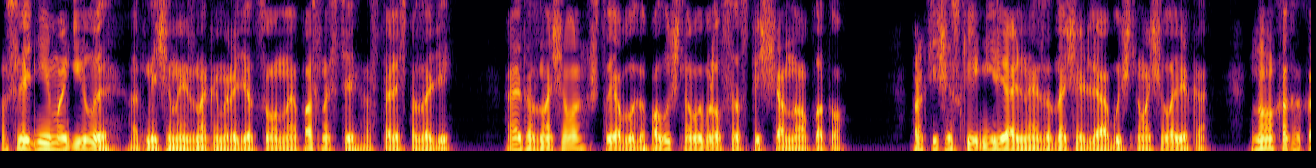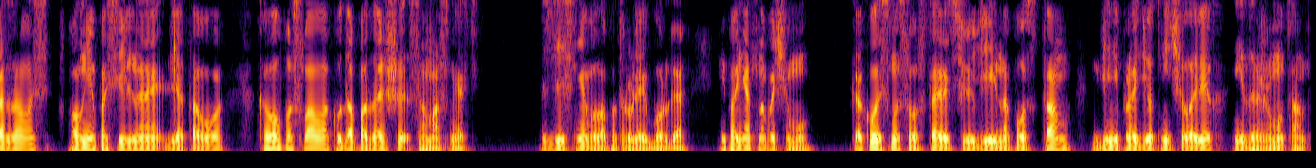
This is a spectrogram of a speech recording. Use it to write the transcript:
Последние могилы, отмеченные знаками радиационной опасности, остались позади. А это значило, что я благополучно выбрался с песчаного плато. Практически нереальная задача для обычного человека, но, как оказалось, вполне посильная для того, кого послала куда подальше сама смерть. Здесь не было патрулей Борга, и понятно почему. Какой смысл ставить людей на пост там, где не пройдет ни человек, ни даже мутант?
